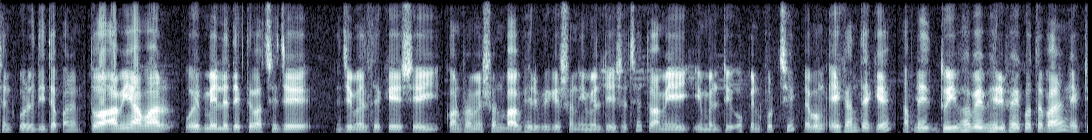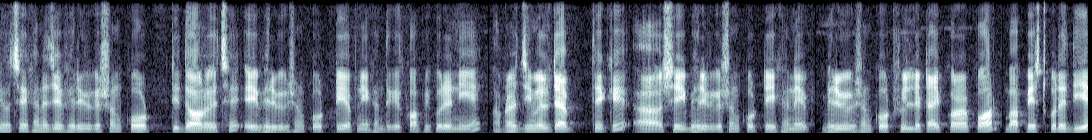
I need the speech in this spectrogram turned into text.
সেন্ড করে দিতে পারেন। তো আমি আমার ওয়েব মেইলে দেখতে পাচ্ছি যে জিমেল থেকে সেই কনফার্মেশন বা ভেরিফিকেশন ইমেলটি এসেছে, তো আমি এই ইমেলটি ওপেন করছি এবং এখান থেকে আপনি দুইভাবে ভেরিফাই করতে পারেন। একটি হচ্ছে এখানে যে ভেরিফিকেশন কোডটি দেওয়া রয়েছে, এই ভেরিফিকেশন কোডটি আপনি এখান থেকে কপি করে নিয়ে আপনার জিমেল ট্যাব থেকে সেই ভেরিফিকেশন কোডটি এখানে ভেরিফিকেশন কোড ফিল্ডে টাইপ করার পর বা পেস্ট করে দিয়ে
